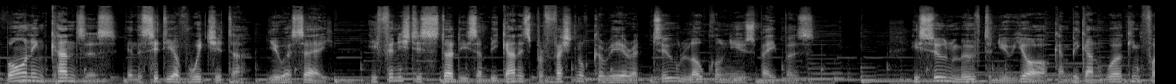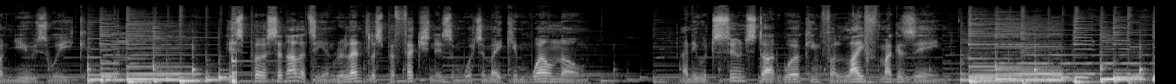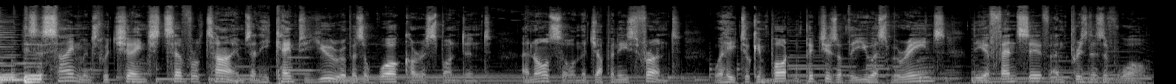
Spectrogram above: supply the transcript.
Born in Kansas in the city of Wichita, USA, he finished his studies and began his professional career at two local newspapers. He soon moved to New York and began working for Newsweek. His personality and relentless perfectionism were to make him well known, and he would soon start working for Life magazine. His assignments were changed several times, and he came to Europe as a war correspondent and also on the Japanese front, where he took important pictures of the US Marines, the offensive, and prisoners of war.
